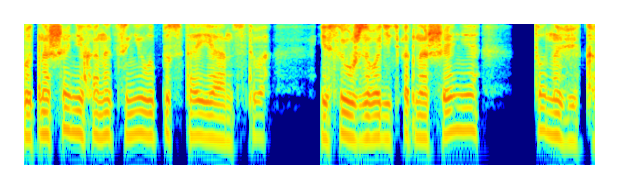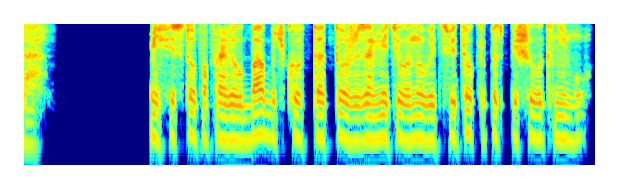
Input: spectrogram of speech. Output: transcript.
В отношениях она ценила постоянство — если уж заводить отношения, то на века. Мефисто поправил бабочку, та тоже заметила новый цветок и поспешила к нему.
